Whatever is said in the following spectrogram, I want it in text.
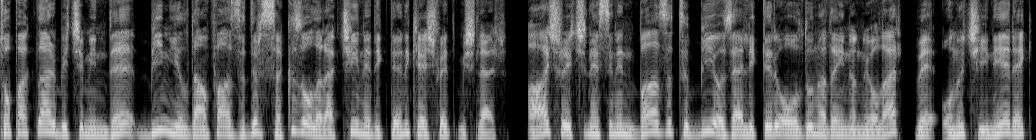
topaklar biçiminde bin yıldan fazladır sakız olarak çiğnediklerini keşfetmişler. Ağaç reçinesinin bazı tıbbi özellikleri olduğuna da inanıyorlar ve onu çiğneyerek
